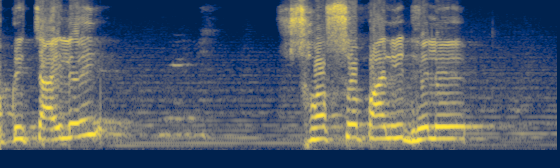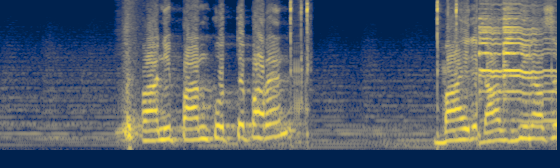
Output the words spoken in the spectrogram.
আপনি চাইলেই স্বচ্ছ পানি ঢেলে পানি পান করতে পারেন। বাইরে ডাস্টবিন আছে,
